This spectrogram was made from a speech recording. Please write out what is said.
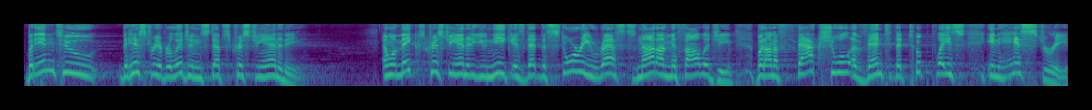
But into the history of religion steps Christianity. And what makes Christianity unique is that the story rests not on mythology, but on a factual event that took place in history,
